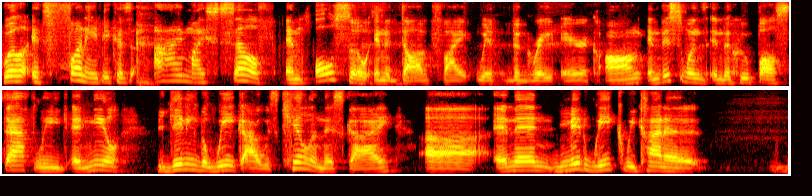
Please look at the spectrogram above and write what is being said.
Well, it's funny because I myself am also in a dogfight with the great Eric Ong, and this one's in the Hoopball Staff League. And Neil, beginning the week, I was killing this guy, uh, and then midweek we kind of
